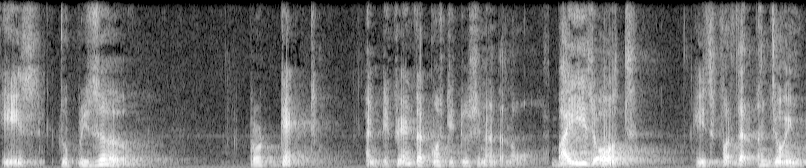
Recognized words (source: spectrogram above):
is to preserve, protect, and defend the Constitution and the law. By his oath, he is further enjoined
